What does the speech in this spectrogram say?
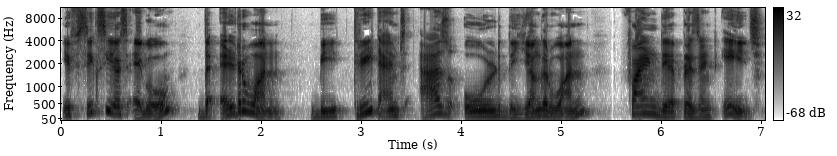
If 6 years ago the elder one be 3 times as old the younger one Find their present age.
